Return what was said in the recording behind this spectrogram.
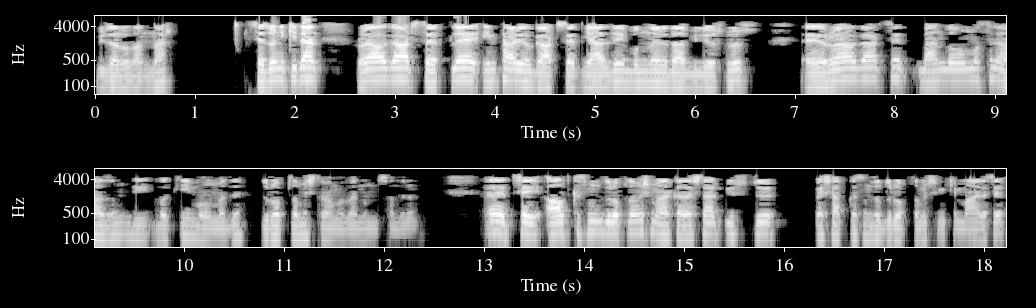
güzel olanlar. Sezon 2'den Royal Guard set ile Imperial Guard set geldi. Bunları da biliyorsunuz. E, Royal Guard set bende olması lazım. Bir bakayım olmadı. Droplamıştım ama ben onu sanırım. Evet şey alt kısmını droplamış mı arkadaşlar? Üstü ve şapkasını da droplamışım ki maalesef.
